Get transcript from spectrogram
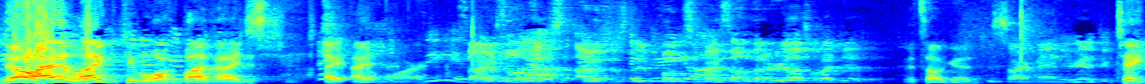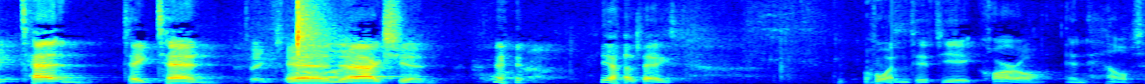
No, I didn't like people walking by, but I just, I, I, Sorry, so you I was. I was just It doing threw focus you in my zone, then I realized what I did. it's all good. Sorry, man. You're gonna do. Take 10, take 10, Take 12. and Alright. action. I'll walk around. Yeah, thanks. 158 Carl and helped.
